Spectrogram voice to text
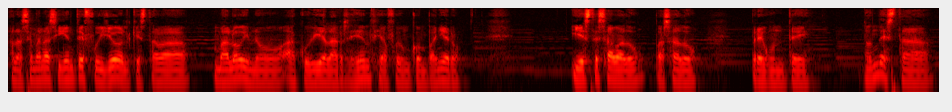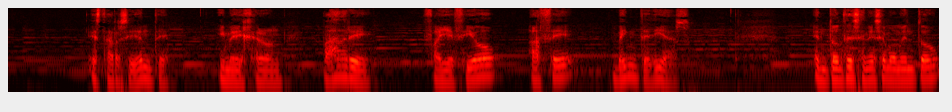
A la semana siguiente fui yo el que estaba malo y no acudí a la residencia, fue un compañero. Y este sábado pasado pregunté, ¿dónde está esta residente? Y me dijeron, Padre, falleció hace 20 días. Entonces en ese momento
